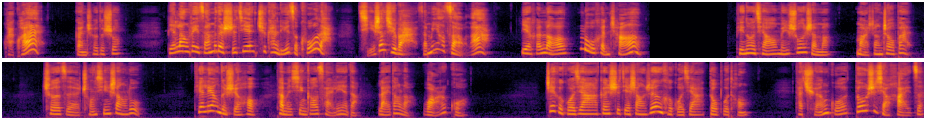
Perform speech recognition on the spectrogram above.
快快，赶车的说，别浪费咱们的时间去看驴子哭了。”骑上去吧，咱们要走了。夜很冷，路很长。匹诺乔没说什么，马上照办。车子重新上路。天亮的时候，他们兴高采烈的来到了玩儿国。这个国家跟世界上任何国家都不同，它全国都是小孩子，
